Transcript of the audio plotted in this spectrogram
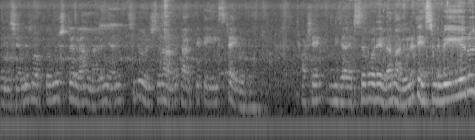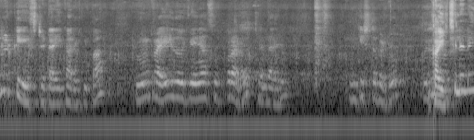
ദേശീയന്റെ ചോർക്കൊന്നും ഇഷ്ടമല്ല. എന്നാലും ഞാൻ ഇച്ചിരി ഒഴിച്ചതാണ്. കറക്റ്റ് ടേസ്റ്റ് ആയിക്കോട്ടെ. പക്ഷേ വിചാരിച്ച പോലെയല്ല. നല്ല ടേസ്റ്റ് ഉണ്ട്. വേറൊരു ടേസ്റ്റ് കേട്ടോ ഈ കറിക്ക് ഇപ്പം. നിങ്ങൾ ട്രൈ ചെയ്ത് നോക്കി കഴിഞ്ഞാൽ സൂപ്പറാണ് എന്തായാലും എനിക്കിഷ്ടപ്പെട്ടു. കഴിച്ചില്ലല്ലേ?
